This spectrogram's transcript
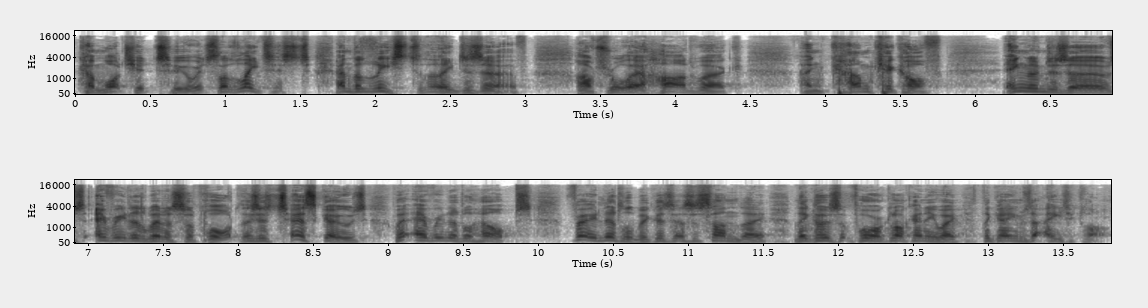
can watch it too. It's the latest and the least that they deserve. After all their hard work, and come kick off, England deserves every little bit of support. This is Tesco's, where every little helps. Very little because it's a Sunday. They close at four o'clock anyway. The game's at eight o'clock.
